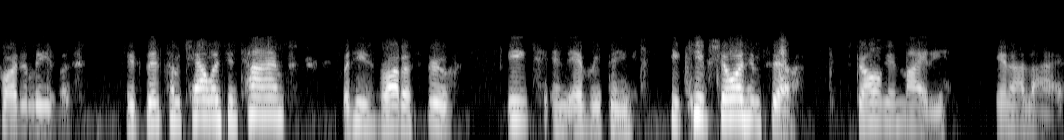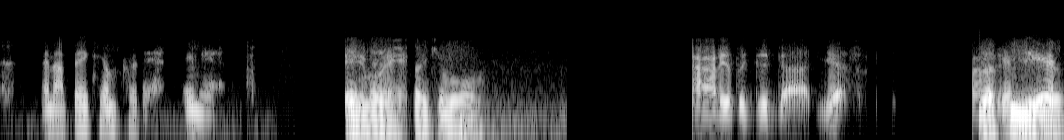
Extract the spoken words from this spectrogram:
far to leave us. It's been some challenging times, but he's brought us through each and everything. He keeps showing himself strong and mighty in our lives. And I thank him for that. Amen. Amen. Amen. Thank you, Lord. God is a good God. Yes. Yes, Yes, He he is. is.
